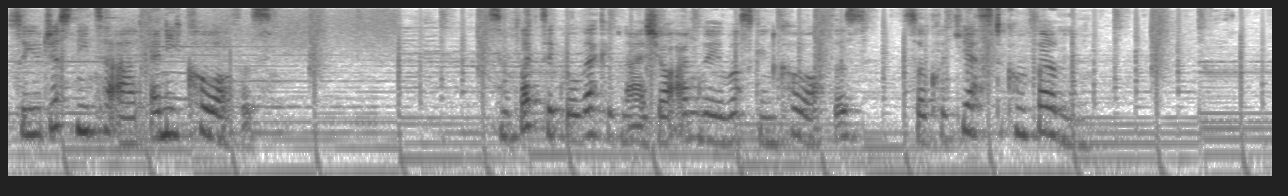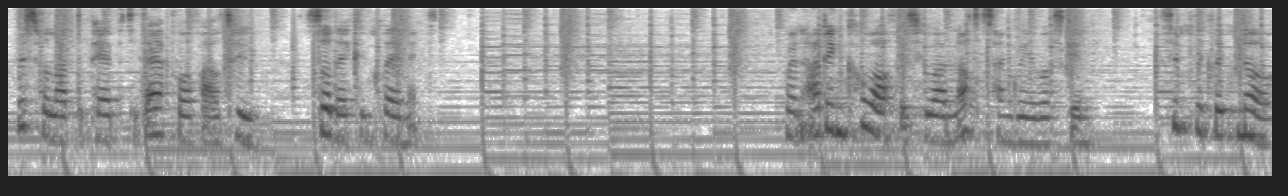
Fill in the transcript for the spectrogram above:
so you just need to add any co-authors. Symplectic will recognise your Anglia Ruskin co-authors, so click yes to confirm them. This will add the paper to their profile too, so they can claim it. When adding co-authors who are not at Anglia Ruskin, simply click no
